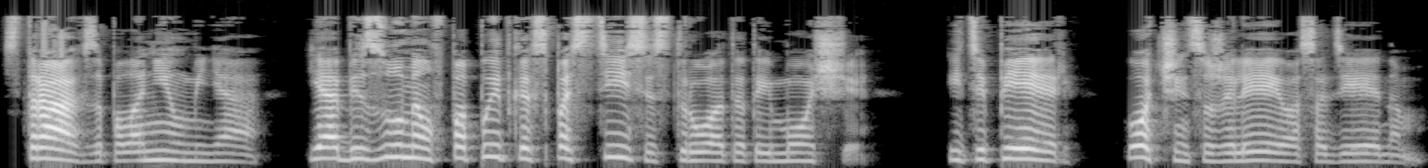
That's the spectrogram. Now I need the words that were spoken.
Страх заполонил меня. Я обезумел в попытках спасти сестру от этой мощи. И теперь очень сожалею о содеянном.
